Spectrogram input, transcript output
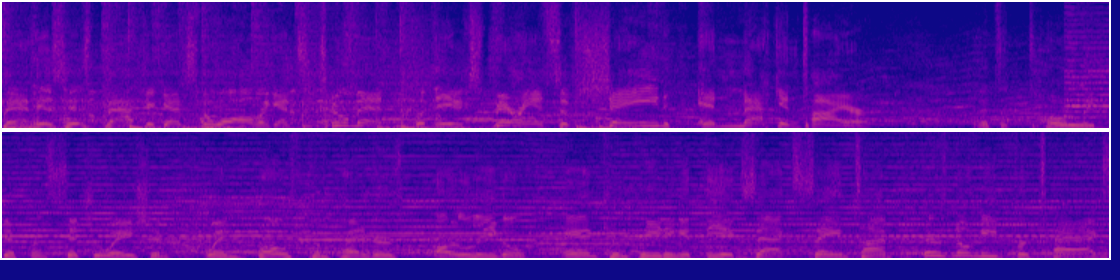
man, his, his back against the wall against two men with the experience of Shane and McIntyre. That's a totally different situation when both competitors are legal and competing at the exact same time. There's no need for tags.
